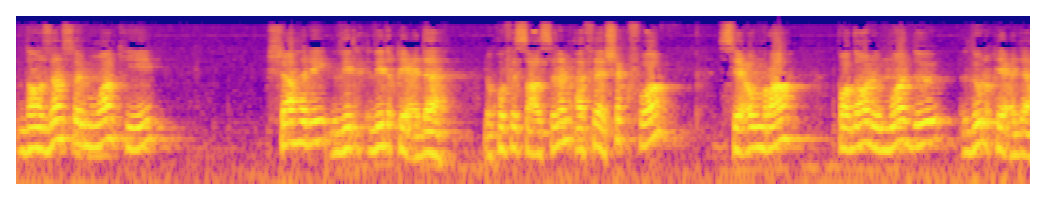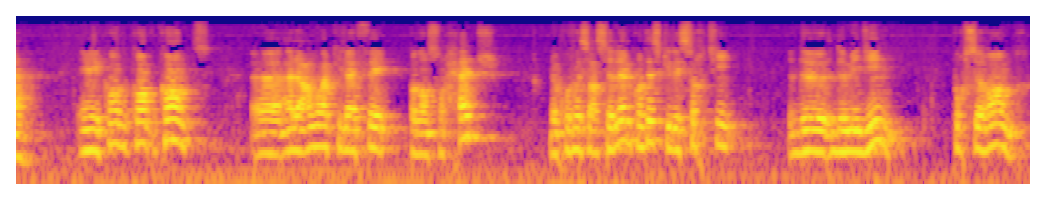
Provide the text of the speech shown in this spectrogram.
dans un seul mois qui est Shahri Dhil Qi'dah. Le prophète a fait à chaque fois ses Umrah pendant le mois de Dhul Qi'dah. Et quand, euh, à la qu'il a fait pendant son Hajj, le professeur sallam, quand est-ce qu'il est sorti de, de Médine pour se rendre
